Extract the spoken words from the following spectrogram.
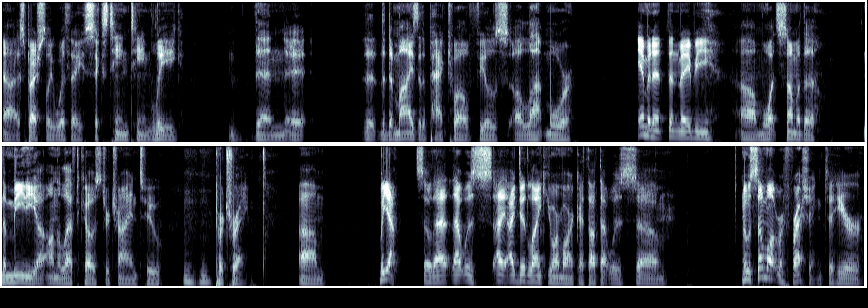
uh, especially with a 16 team league. Then it, the, the demise of the Pac 12 feels a lot more imminent than maybe um, what some of the the media on the left coast are trying to portray. Um, but yeah, so that that was I, I did like Yormark. I thought that was um, it was somewhat refreshing to hear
